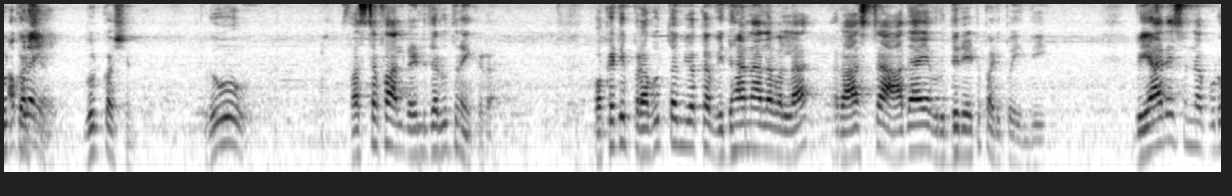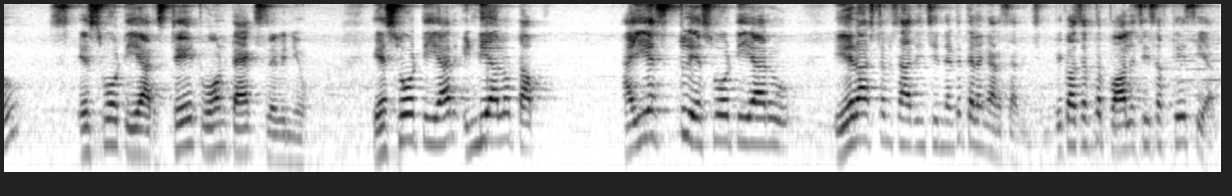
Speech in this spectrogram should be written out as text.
గుడ్ క్వశ్చన్ ఇప్పుడు ఫస్ట్ ఆఫ్ ఆల్ రెండు జరుగుతున్నాయి ఇక్కడ. ఒకటి ప్రభుత్వం యొక్క విధానాల వల్ల రాష్ట్ర ఆదాయ వృద్ధి రేటు పడిపోయింది. బీఆర్ఎస్ ఉన్నప్పుడు SOTR state own tax revenue SOTR ఇండియాలో టాప్ హైయెస్ట్ ఎస్ఓటీఆర్ ఏ రాష్ట్రం సాధించిందంటే తెలంగాణ సాధించింది. Because of the policies of KCR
